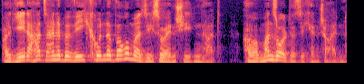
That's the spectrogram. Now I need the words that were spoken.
Weil jeder hat seine Beweggründe, warum er sich so entschieden hat. Aber man sollte sich entscheiden.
